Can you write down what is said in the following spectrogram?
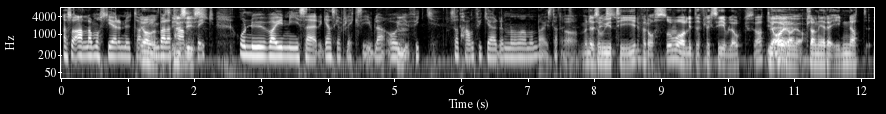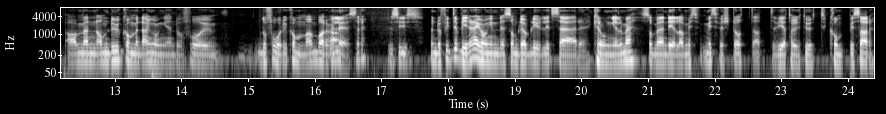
Alltså alla måste göra en uttagning, Ja, bara att han fick. Och nu var ju ni så här ganska flexibla och Mm. fick så att han fick göra det någon annan dag istället. Ja, men det tog ju tid för oss att vara lite flexibla också. Att Ja, eh, ja, ja. planera in att ja, men om du kommer den gången då får, då får du komma bara vi löser det. Precis. Men då fick det bli den här gången som det har blivit lite så här krångel med som en del har miss, missförstått att vi har tagit ut kompisar.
